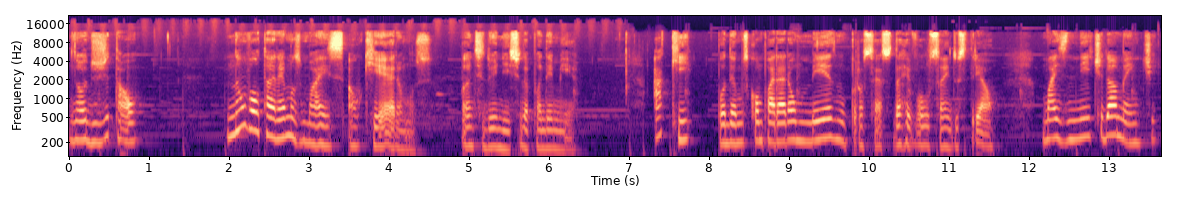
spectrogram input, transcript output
No digital, não voltaremos mais ao que éramos antes do início da pandemia. Aqui podemos comparar ao mesmo processo da Revolução Industrial, mas nitidamente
